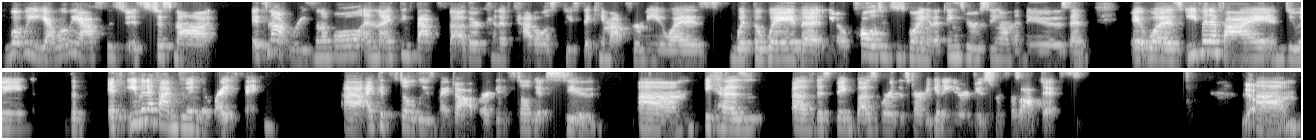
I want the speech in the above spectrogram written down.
what we yeah what we ask is it's just not it's not reasonable. And i think that's the other kind of catalyst piece that came out for me was with the way that you know politics is going and the things we were seeing on the news. And it was even if i am doing the if even if i'm doing the right thing uh, i could still lose my job or i could still get sued um, because of this big buzzword that started getting introduced which was optics yeah um,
